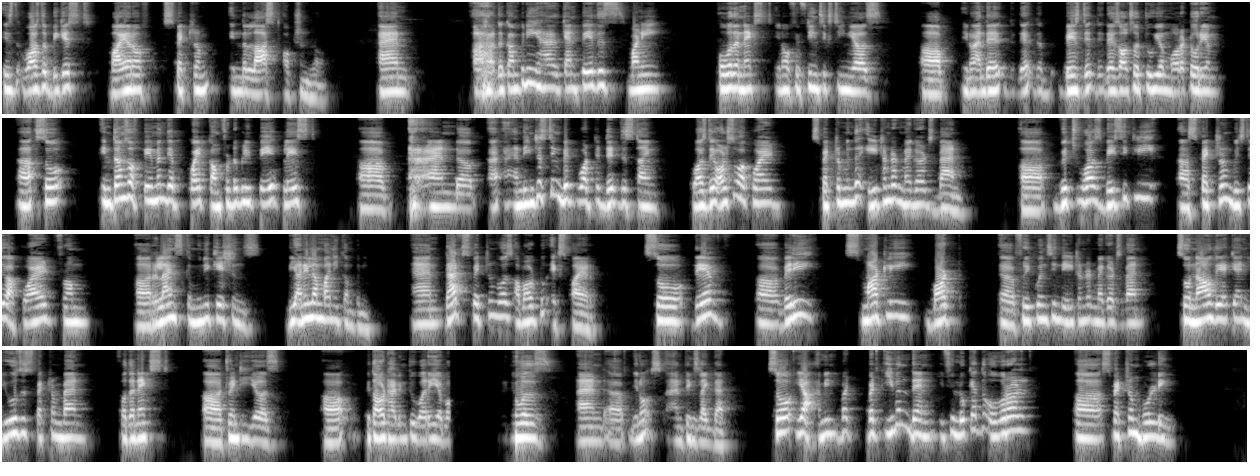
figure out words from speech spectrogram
is was the biggest buyer of spectrum in the last auction round, and uh, the company has can pay this money over the next you know 15 16 years. Uh, you know and they, they, the base there's also a two year moratorium. Uh, so in terms of payment they're quite comfortably pay, placed. Uh, and uh, and the interesting bit what they did this time was they also acquired spectrum in the 800 megahertz band, uh, which was basically a spectrum which they acquired from uh, Reliance Communications, the Anil Ambani company, and that spectrum was about to expire. So they have uh, very smartly bought uh, frequency in the 800 megahertz band. So now they can use the spectrum band for the next uh, 20 years uh, without having to worry about renewals and uh, you know and things like that. So yeah, I mean, but but even then, if you look at the overall spectrum holding,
